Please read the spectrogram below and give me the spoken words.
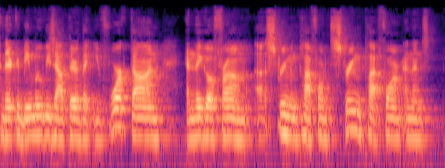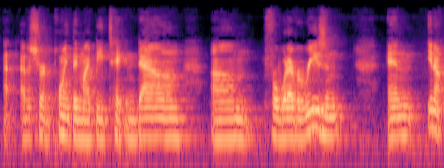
there could be movies out there that you've worked on, and they go from a streaming platform to streaming platform, and then at, at a certain point they might be taken down um, for whatever reason, and you know,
